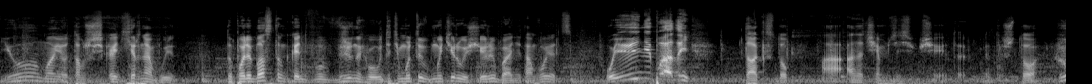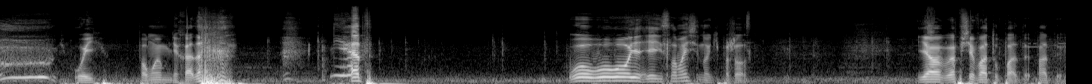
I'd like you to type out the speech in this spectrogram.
Ё-моё, там же какая-то херня будет. Да полюбас там какая-то в жирных, вот эти мути- мутирующие рыбы, они там водятся. Ой, ой, не падай! Так, стоп. А, а зачем здесь вообще это? Это что? Ой, по-моему, мне хана. Нет! Воу-воу-воу, я, я не сломайся ноги, пожалуйста. Я вообще в ату падаю. падаю.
